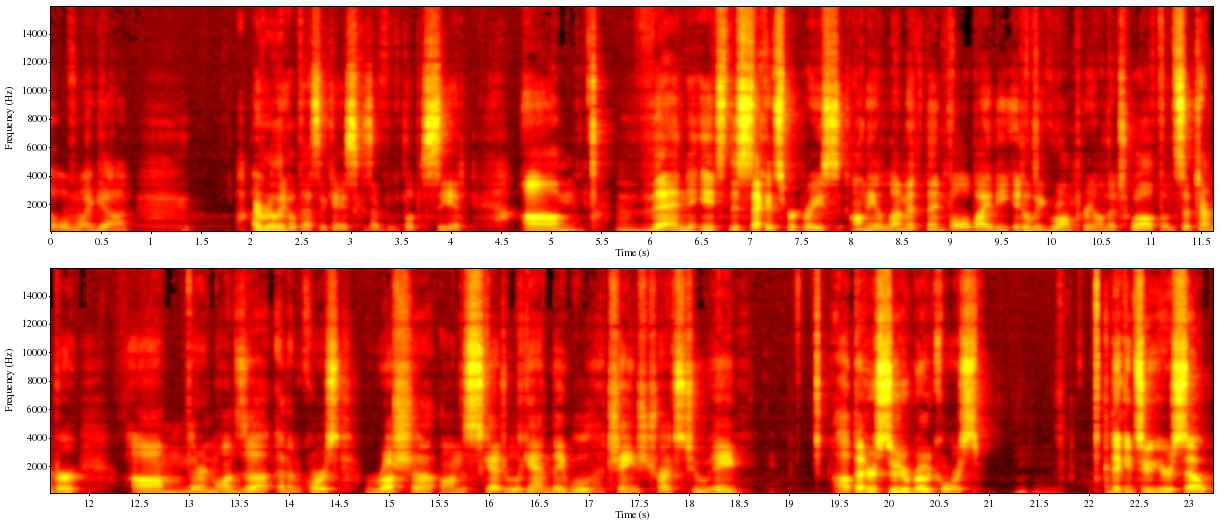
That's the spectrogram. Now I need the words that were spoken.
Oh my god. I really hope that's the case because I would love to see it. Um, then it's the second sprint race on the 11th, then followed by the Italy Grand Prix on the 12th of September. Um, they're in Monza, and then of course Russia on the schedule again. They will change tracks to a, a better suited road course I think in two years. So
